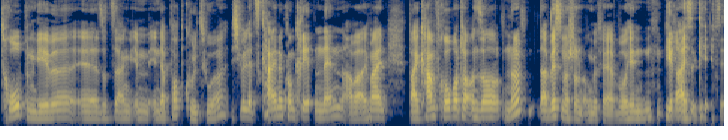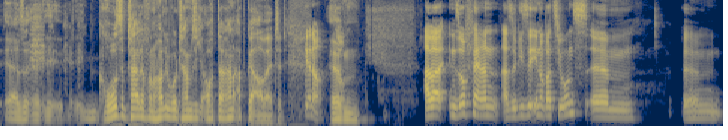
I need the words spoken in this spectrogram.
Tropen gäbe, äh, sozusagen im, in der Popkultur. Ich will jetzt keine konkreten nennen, aber ich meine, bei Kampfroboter und so, ne, da wissen wir schon ungefähr, wohin die Reise geht. Also äh, äh, große Teile von Hollywood haben sich auch daran abgearbeitet. Genau. Ähm, so. Aber insofern, also diese Innovations, ähm, ähm,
